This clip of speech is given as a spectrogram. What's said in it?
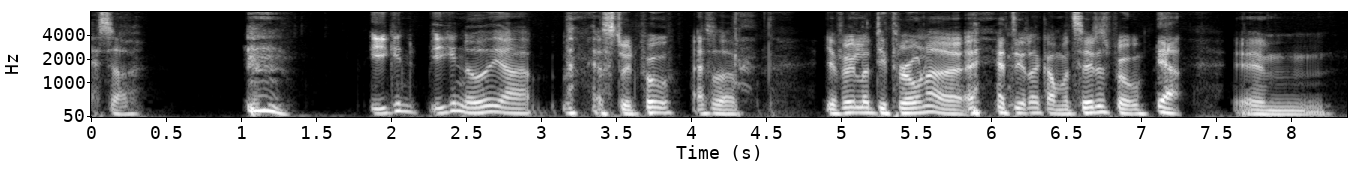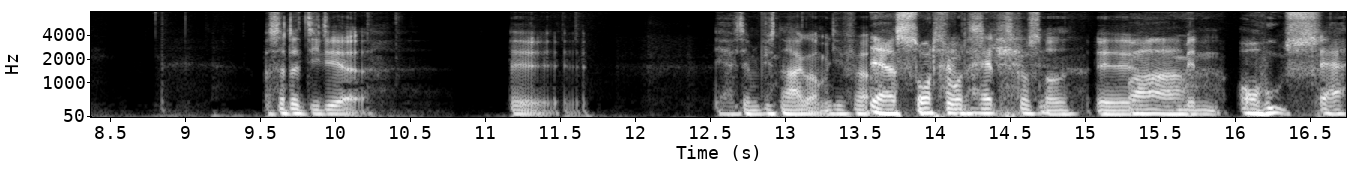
altså, ikke, ikke noget, jeg er stødt på. Altså, jeg føler, at Dethroner er det, der kommer tættest på. Ja. Øhm, og så er der de der... Øh, ja, dem vi snakker om lige før. Ja, sort, sort hat og sådan noget. Øh, Fra men, Aarhus. Ja.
